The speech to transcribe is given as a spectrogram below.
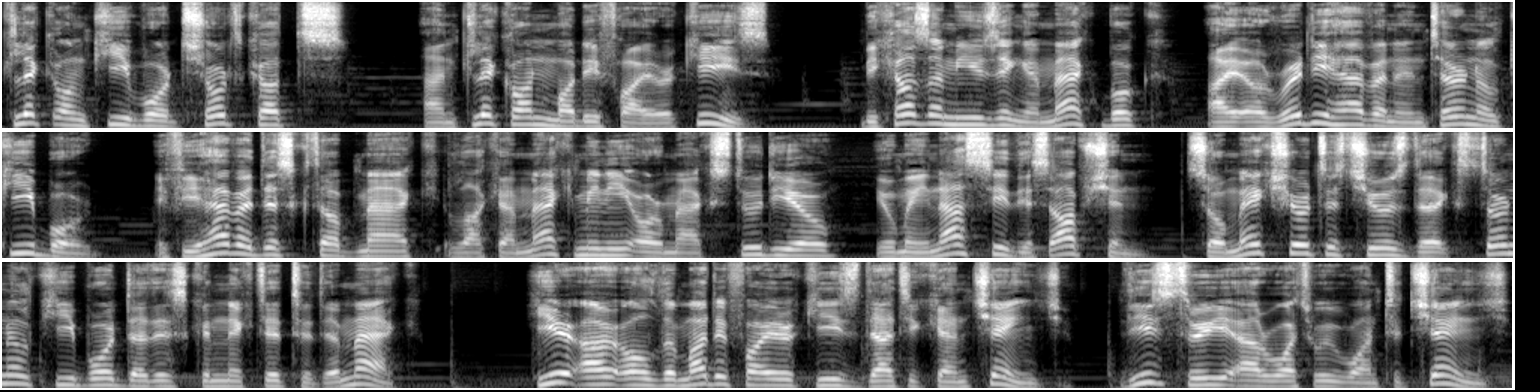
Click on Keyboard Shortcuts and click on Modifier Keys. Because I'm using a MacBook, I already have an internal keyboard. If you have a desktop Mac, like a Mac Mini or Mac Studio, you may not see this option, so make sure to choose the external keyboard that is connected to the Mac. Here are all the modifier keys that you can change. These three are what we want to change.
